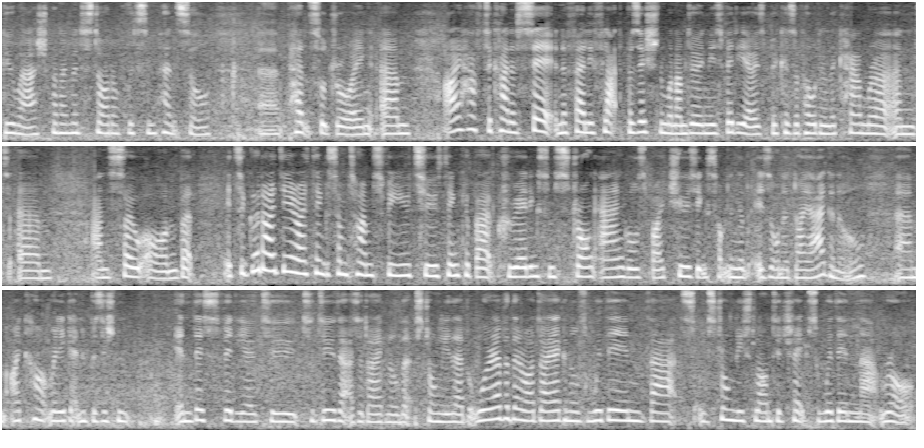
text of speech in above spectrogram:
gouache, but I'm going to start off with some pencil, uh, pencil drawing. Um, I have to kind of sit in a fairly flat position when I'm doing these videos because of holding the camera and um, and so on. But it's a good idea, I think, sometimes for you to think about creating some strong angles by choosing something that is on a diagonal. Um, I can't really get in a position in this video to, to do that as a diagonal that's strongly there, but wherever there are diagonals within that, or strongly slanted shapes within that rock,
